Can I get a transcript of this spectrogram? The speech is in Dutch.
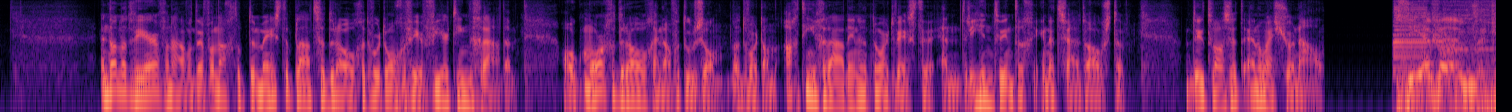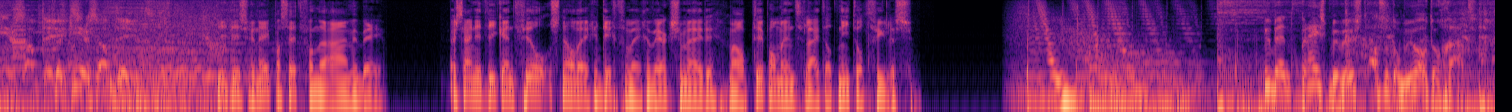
En dan het weer. Vanavond en vannacht op de meeste plaatsen droog. Het wordt ongeveer 14 graden. Ook morgen droog en af en toe zon. Het wordt dan 18 graden in het noordwesten en 23 in het zuidoosten. Dit was het NOS Journaal. ZFM, verkeersupdate. verkeersupdate. Dit is René Passet van de ANWB. Er zijn dit weekend veel snelwegen dicht vanwege werkzaamheden... maar op dit moment leidt dat niet tot files. U bent prijsbewust als het om uw auto gaat.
